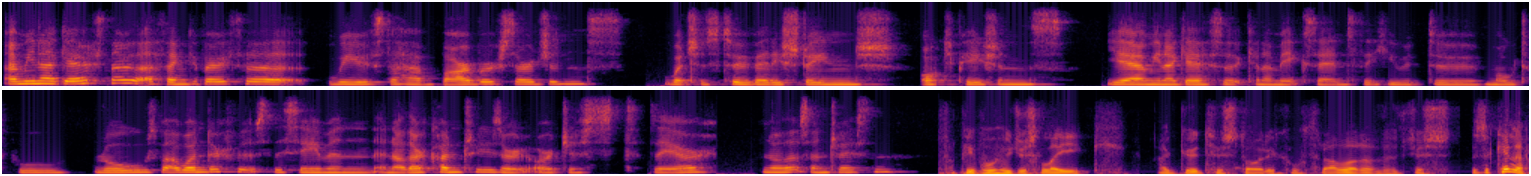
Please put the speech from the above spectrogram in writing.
I mean, I guess now that I think about it, we used to have barber surgeons, which is two very strange occupations. Yeah, I mean, I guess it kind of makes sense that he would do multiple roles, but I wonder if it's the same in, in other countries or, or just there. No, that's interesting. For people who just like a good historical thriller of just it's a kind of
